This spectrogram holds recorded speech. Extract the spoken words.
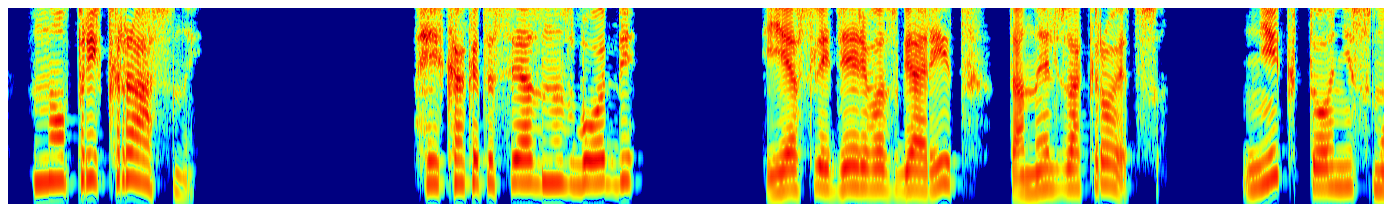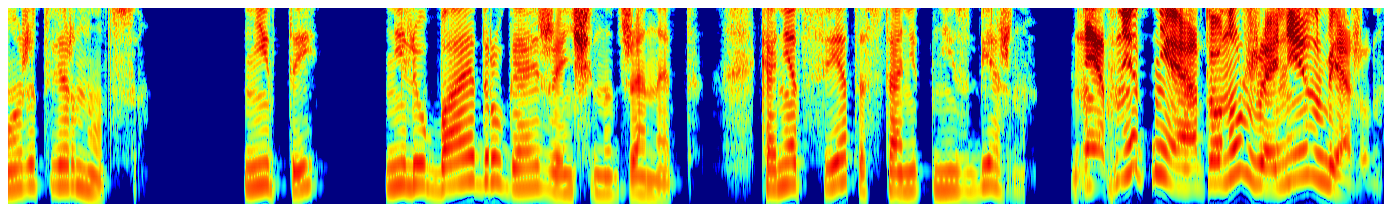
— «но прекрасный». «И как это связано с Бобби?» «Если дерево сгорит, тоннель закроется. Никто не сможет вернуться. Ни ты, ни любая другая женщина, Джанет. Конец света станет неизбежным. «Нет-нет-нет, он уже неизбежен»,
